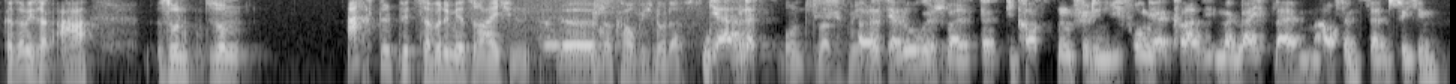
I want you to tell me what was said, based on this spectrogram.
Kannst auch nicht sagen, ah, so ein, so ein Achtel Pizza würde mir jetzt reichen. Äh, dann kaufe ich nur das. ja, aber das, Und lass es mir. Aber das ist ja logisch, weil es die Kosten für die Lieferung ja quasi immer gleich bleiben, auch wenn es dann natürlich im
